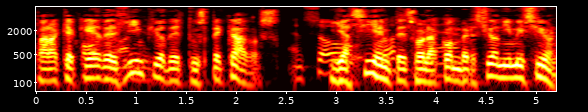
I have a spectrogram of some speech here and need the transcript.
para que quedes limpio de tus pecados. Y así empezó la conversión y misión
